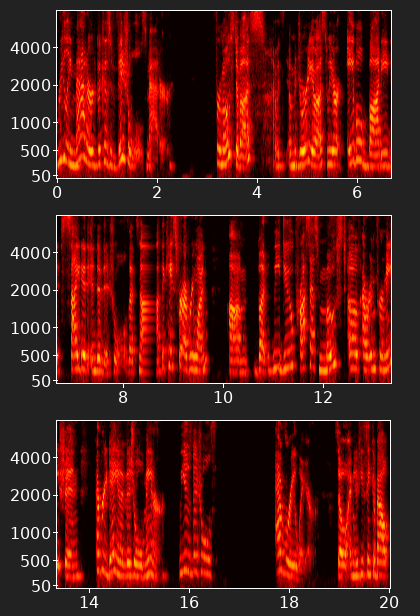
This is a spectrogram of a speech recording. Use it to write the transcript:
really mattered because visuals matter for most of us, I would a majority of us, we are able-bodied, sighted individuals. That's not, the case for everyone, um, but we do process most of our information every day in a visual manner. We use visuals everywhere. So, I mean, if you think about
